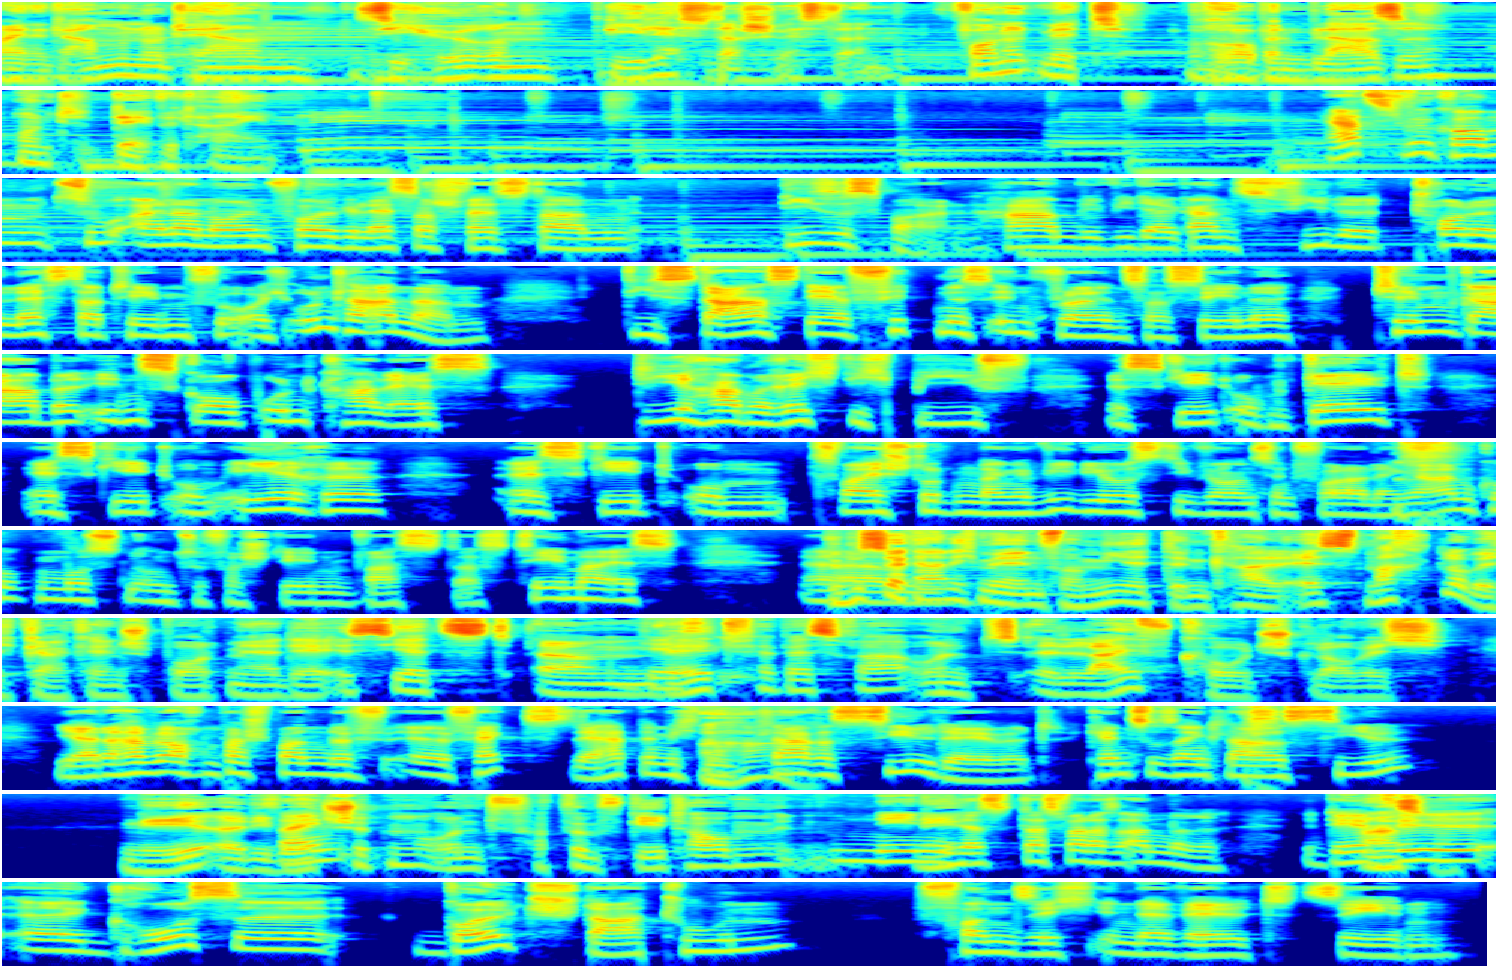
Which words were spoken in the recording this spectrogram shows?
Meine Damen und Herren, Sie hören die Lester-Schwestern. Von und mit Robin Blase und David Hein. Herzlich willkommen zu einer neuen Folge Lester-Schwestern. Dieses Mal haben wir wieder ganz viele tolle Lester-Themen für euch. Unter anderem die Stars der Fitness-Influencer-Szene, Tim Gabel, InScope und Karl S. Die haben richtig Beef. Es geht um Geld, es geht um Ehre, es geht um zwei Stunden lange Videos, die wir uns in voller Länge angucken mussten, um zu verstehen, was das Thema ist. Du bist ähm, ja gar nicht mehr informiert, denn Karl S. macht, glaube ich, gar keinen Sport mehr. Der ist jetzt ähm, Weltverbesserer und äh, Life-Coach, glaube ich. Ja, da haben wir auch ein paar spannende äh, Facts. Der hat nämlich ein Aha. klares Ziel, David. Kennst du sein klares Ziel? Nee, äh, die sein, Weltschippen und 5G-Tauben. Nee, nee, nee, das, das war das andere. Der Ach will so. äh, große Goldstatuen von sich in der Welt sehen.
